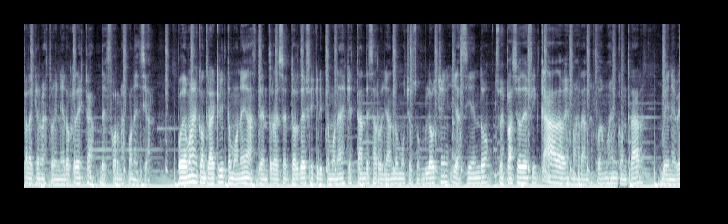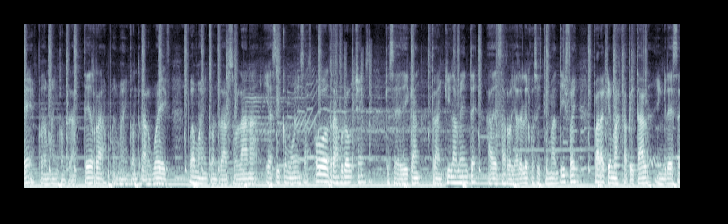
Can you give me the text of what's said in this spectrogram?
para que nuestro dinero crezca de forma exponencial podemos encontrar criptomonedas dentro del sector DeFi, criptomonedas que están desarrollando mucho sus blockchain y haciendo su espacio DeFi cada vez más grande. Podemos encontrar BNB, podemos encontrar Terra, podemos encontrar Wave, podemos encontrar Solana y así como esas otras blockchains que se dedican tranquilamente a desarrollar el ecosistema DeFi para que más capital ingrese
